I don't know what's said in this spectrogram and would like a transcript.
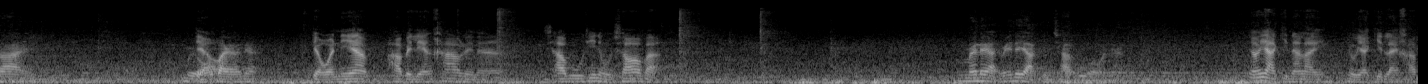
ได้เหมือนเดี๋ยว เอาไปแล้วเนี่ย เดี๋ยววันเนี้ยพาไปเลี้ยงข้าวเลยนะ ชาบูที่หนูชอบอะ ไม่ได้ไม่ได้อยากกินชาบูอะวันเนี้ยแล้วอยากกินอะไร หนูอยากกินอะไรครับ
